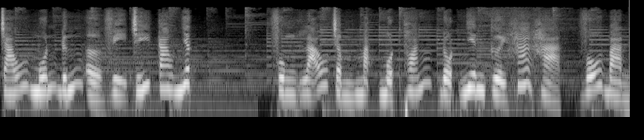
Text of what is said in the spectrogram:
cháu muốn đứng ở vị trí cao nhất. Phùng Lão trầm mặt một thoáng đột nhiên cười ha hả, vỗ bàn.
